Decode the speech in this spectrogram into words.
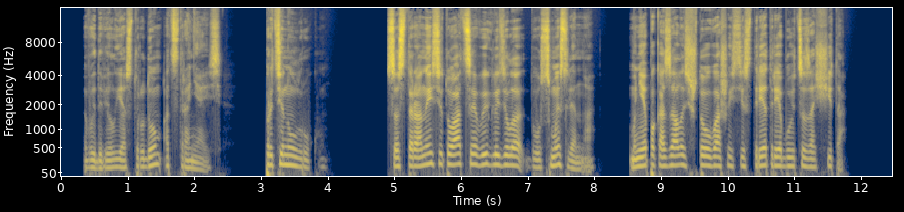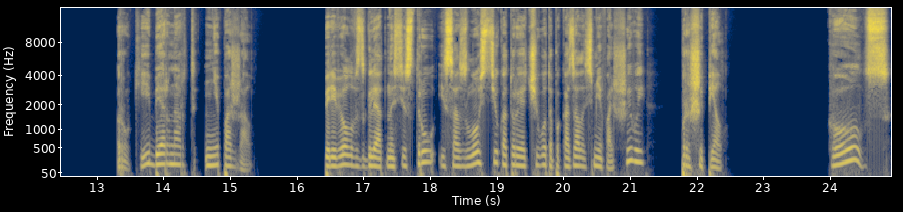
— выдавил я с трудом, отстраняясь. Протянул руку. Со стороны ситуация выглядела двусмысленно. Мне показалось, что у вашей сестре требуется защита. Руки Бернард не пожал. Перевел взгляд на сестру и со злостью, которая от чего-то показалась мне фальшивой, прошипел: "Коулс,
